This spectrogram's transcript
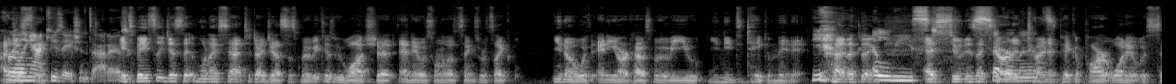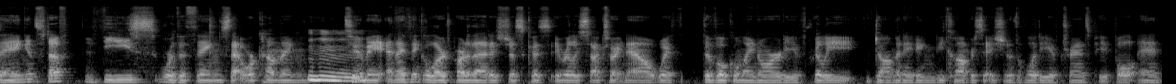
Hurling accusations at it. it's basically just that when I sat to digest this movie because we watched it and it was one of those things where it's like, you know, with any art house movie, you you need to take a minute, Yeah, kind of thing. at least As soon as I started trying to pick apart what it was saying and stuff, these were the things that were coming Mm-hmm. to me, and I think a large part of that is just because it really sucks right now with the vocal minority of really dominating the conversation of the validity of trans people, and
